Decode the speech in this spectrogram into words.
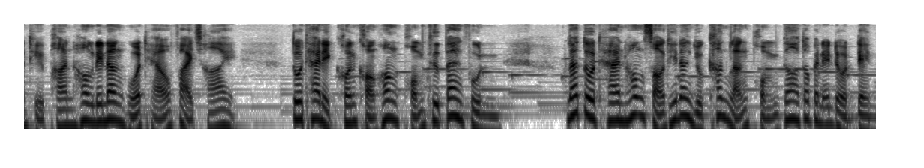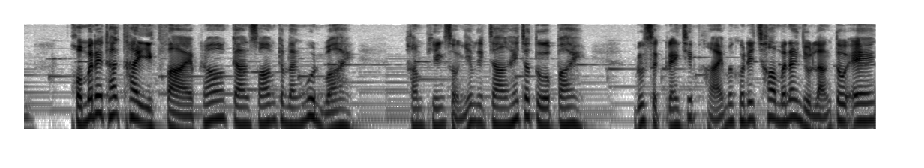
นถือพานห้องได้นั่งหัวแถวฝ่ายชาย ตัวแทนอีกคนของห้องผมคือแป้งฝุ่น และตัวแทนห้องสองที่นั่งอยู่ข้างหลัง ผมก็ต้องเป็นไอโดดเด่น ผมไม่ได้ทักทายอีกฝ่าย เพราะการซ้อมกำลังวุ่นวายทำเพียงส่งยิ้มจางๆให้เจ้าตัวไป รู้สึกเกรงชิบหายเมื่อคนที่ชอบมานั่งอยู่หลังตัวเอง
